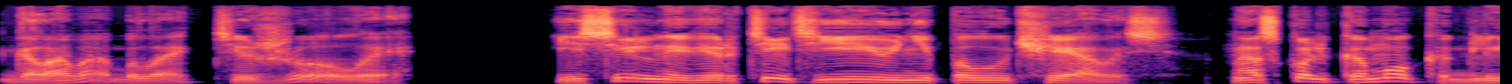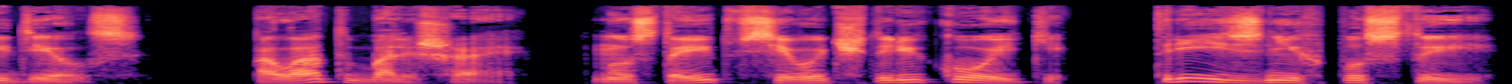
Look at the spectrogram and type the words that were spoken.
Голова была тяжелая, и сильно вертеть ею не получалось. Насколько мог, огляделся. Палата большая, но стоит всего четыре койки, три из них пустые,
